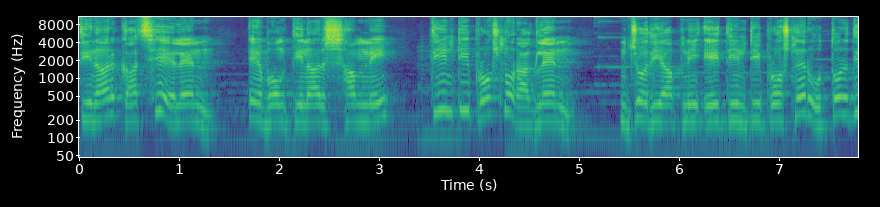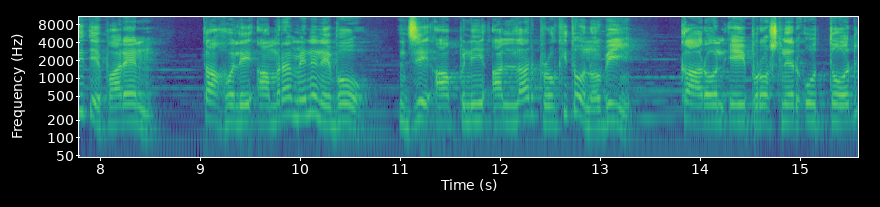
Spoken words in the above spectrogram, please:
তিনার কাছে এলেন এবং তিনার সামনে তিনটি প্রশ্ন রাখলেন। যদি আপনি এই তিনটি প্রশ্নের উত্তর দিতে পারেন, তাহলে আমরা মেনে নেব। যে আপনি আল্লাহর প্রকৃত নবী। কারণ এই প্রশ্নের উত্তর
